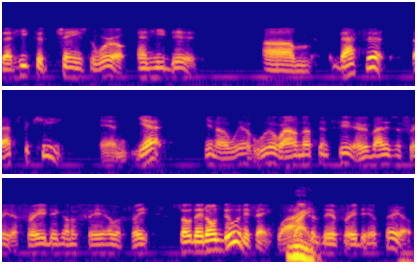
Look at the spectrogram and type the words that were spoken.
that he could change the world, and he did. Um, that's it. That's the key. And yet, you know, we're we're wound up in fear. Everybody's afraid, afraid they're going to fail, afraid, so they don't do anything. Why? Because right. they're afraid they'll fail.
